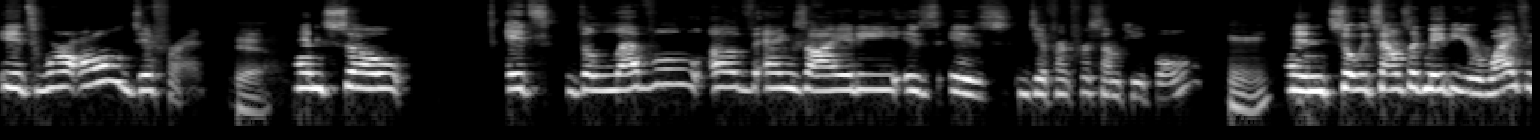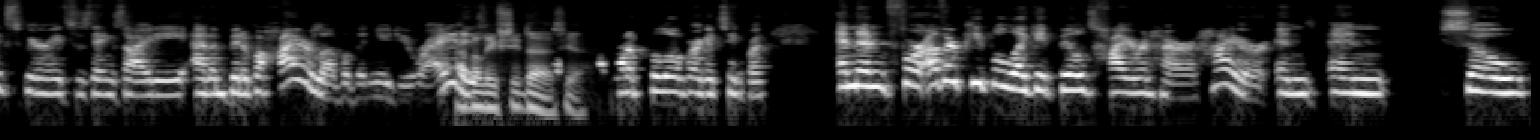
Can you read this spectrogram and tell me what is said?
it's we're all different Yeah. and so it's the level of anxiety is is different for some people Mhm. and so it sounds like maybe your wife experiences anxiety at a bit of a higher level than you do right I believe she does. Yeah. I gotta pull over, I gotta take a breath. And then for other people, like it builds higher and higher and higher. And and so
